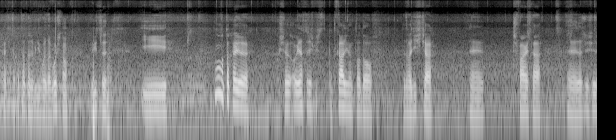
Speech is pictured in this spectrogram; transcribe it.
Czekajcie, trochę zacznę, żeby nie było za głośno ulicy. I no trochę o 11 żeśmy się spotkali, no to do 20 e, czwarta e, żeśmy-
